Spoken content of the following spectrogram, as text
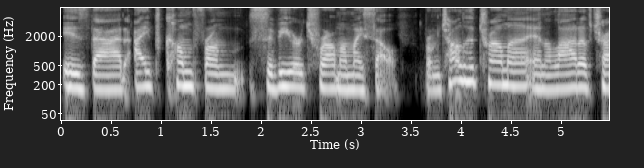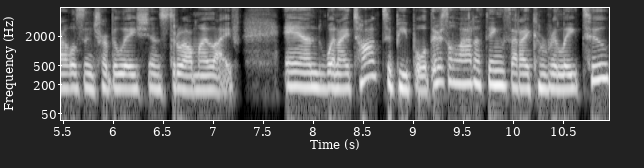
is that I've come from severe trauma myself from childhood trauma and a lot of trials and tribulations throughout my life. And when I talk to people, there's a lot of things that I can relate to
